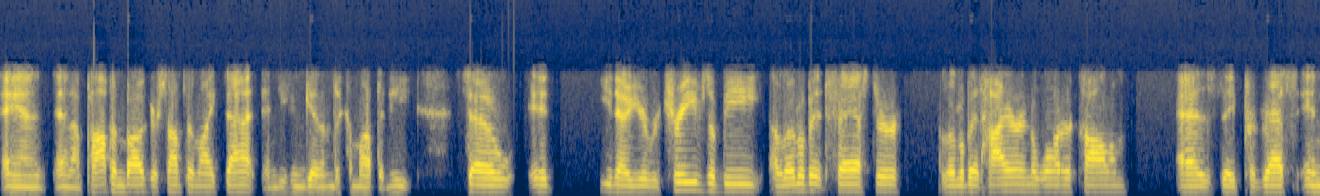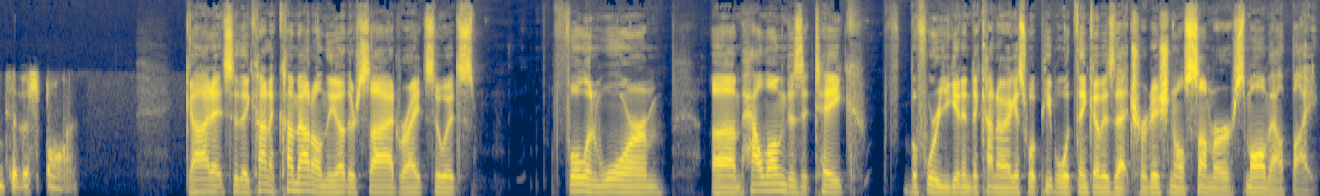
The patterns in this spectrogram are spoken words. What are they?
and and a popping bug or something like that, and you can get them to come up and eat. So it, you know, your retrieves will be a little bit faster, a little bit higher in the water column as they progress into the spawn. Got it. So they kind of come out on the other side, right? So it's full and warm. Um, how long does it take before you get into kind of, I guess, what people would think of as that traditional summer smallmouth bite?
